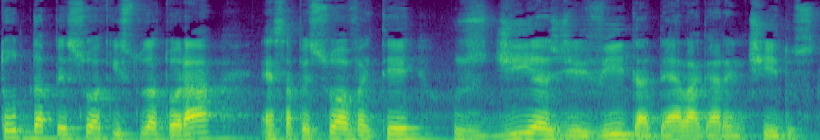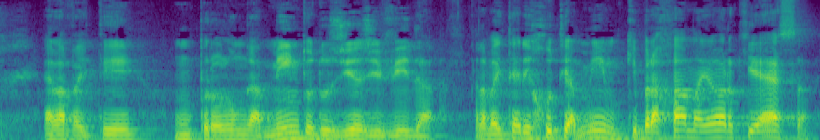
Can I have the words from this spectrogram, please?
Toda pessoa que estuda a Torá, essa pessoa vai ter os dias de vida dela garantidos. Ela vai ter um prolongamento dos dias de vida. Ela vai ter Ihut Yamim, que brachá maior que essa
